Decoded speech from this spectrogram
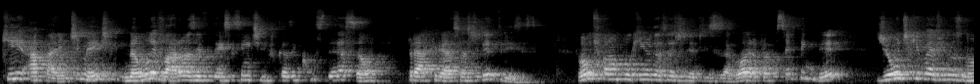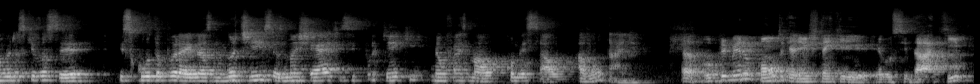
que aparentemente não levaram as evidências científicas em consideração para criar suas diretrizes. Vamos falar um pouquinho dessas diretrizes agora para você entender de onde que vai vir os números que você escuta por aí nas notícias, manchetes e por que, que não faz mal comer sal à vontade. É, o primeiro ponto que a gente tem que elucidar aqui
